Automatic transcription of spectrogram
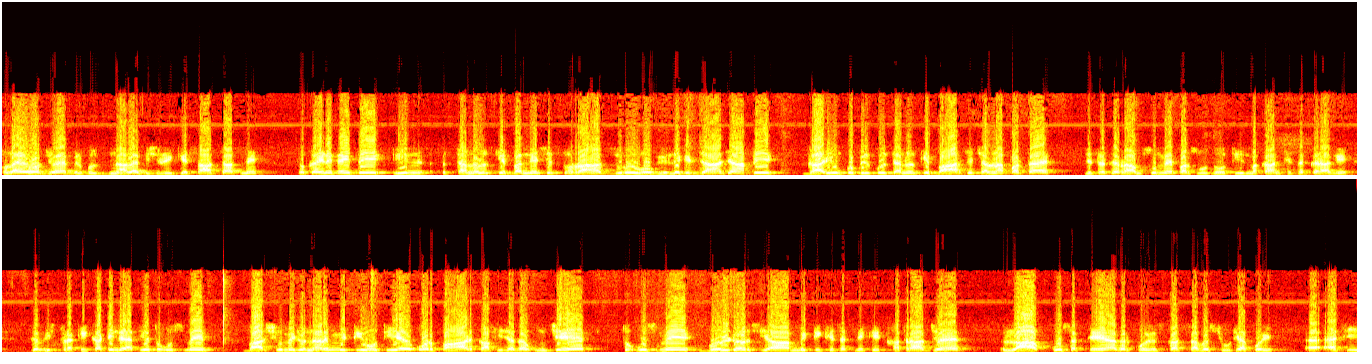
फ्लाईओवर जो है, बिल्कुल नाला बिछड़ी के साथ साथ में तो कहीं ना कहीं पे इन टनल के बनने से तो राहत ज़रूर होगी, लेकिन जहाँ जहाँ पे गाड़ियों को बिल्कुल टनल के बाहर से चलना पड़ता है जिस तरह से रामसू में परसों दो तीन मकान खिसक कर आगे जब इस तरह की कटिंग रहती है तो उसमें बारिशों में जो नरम मिट्टी होती है और पहाड़ काफ़ी ज़्यादा ऊँचे है तो उसमें बोल्डर्स या मिट्टी खिसकने के खतरा जो है लाभ हो सकते हैं। अगर कोई उसका सबस्टूट या कोई ऐसी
